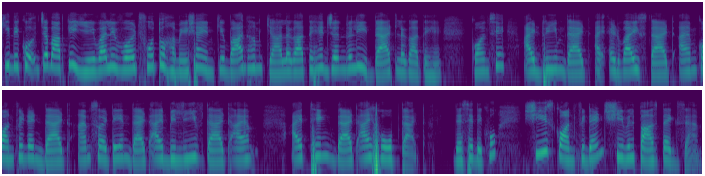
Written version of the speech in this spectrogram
कि देखो, जब आपके ये वाले वर्ड्स हो तो हमेशा इनके बाद हम क्या लगाते हैं? जनरली दैट लगाते हैं। कौन से? I dream that I advise that I am confident that I am certain that I believe that I am I think that I hope that जैसे देखो she is confident she will pass the exam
